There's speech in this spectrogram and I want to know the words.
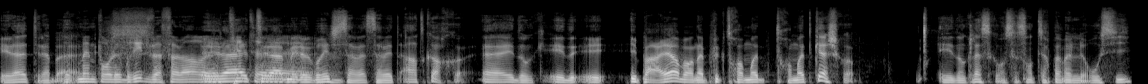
et là, t'es là, bah, Donc même pour le bridge, va falloir. et euh, là, peut-être, t'es là, euh, mais le bridge, ça va, ça va être hardcore, quoi. Euh, et donc, et, et, et par ailleurs, bah, on a plus que trois mois, de, trois mois de cash, quoi. Et donc là, ça commence à sentir pas mal le roussi,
